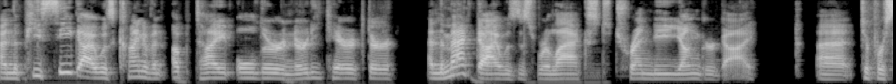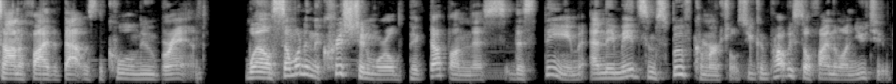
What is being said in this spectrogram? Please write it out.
And the PC guy was kind of an uptight, older, nerdy character, and the Mac guy was this relaxed, trendy, younger guy uh, to personify that that was the cool new brand. Well, someone in the Christian world picked up on this this theme, and they made some spoof commercials. You can probably still find them on YouTube.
